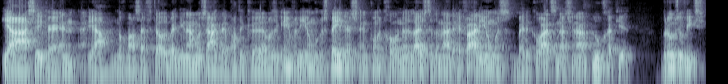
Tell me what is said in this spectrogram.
Ja, zeker. En uh, ja, nogmaals, hij vertelde bij Dynamo Zagreb had ik, was ik een van de jongere spelers en kon ik gewoon luisteren naar de ervaren jongens. Bij de Kroatische nationale ploeg heb je Brozovic,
